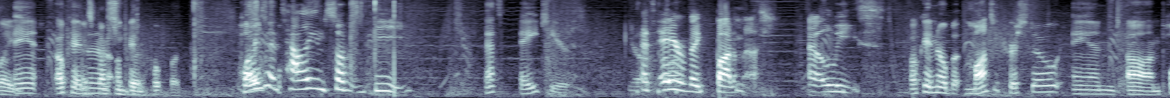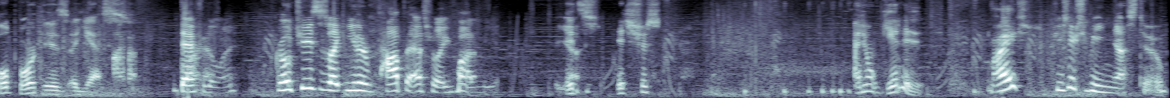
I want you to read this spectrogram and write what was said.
like And okay, no, no, no, okay. pulled pork. Why is an Italian sub B? That's A tier. That's A or like bottom S, at least. Okay, no, but Monte Cristo and um, pulled pork is a yes. Definitely. Grilled cheese is like either top S or like bottom E. Yes. It's it's just I don't get it. My cheesesteak should be in S too.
